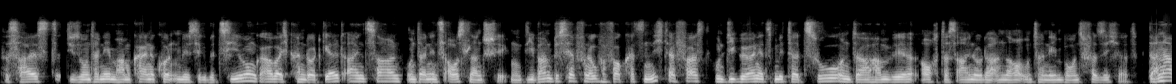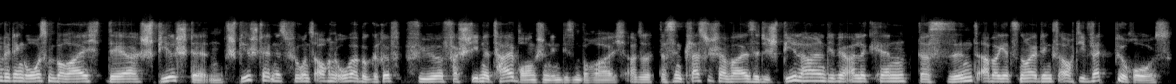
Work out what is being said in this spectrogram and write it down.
Das heißt, diese Unternehmen haben keine kontenmäßige Beziehung, aber ich kann dort Geld einzahlen und dann ins Ausland schicken. Die waren bisher von der UVV-Kassen nicht erfasst und die gehören jetzt mit dazu und da haben wir auch das eine oder andere Unternehmen bei uns versichert. Dann haben wir den großen Bereich der Spielstätten. Spielstätten ist für uns auch ein Oberbegriff für verschiedene Teilbranchen in diesem Bereich. Also das sind klassischerweise die Spielhallen, die wir alle kennen. Das sind aber jetzt neuerdings auch die Wettbüros.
